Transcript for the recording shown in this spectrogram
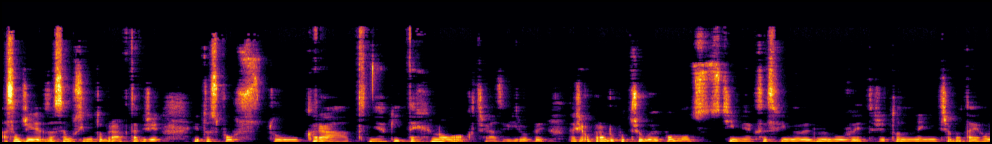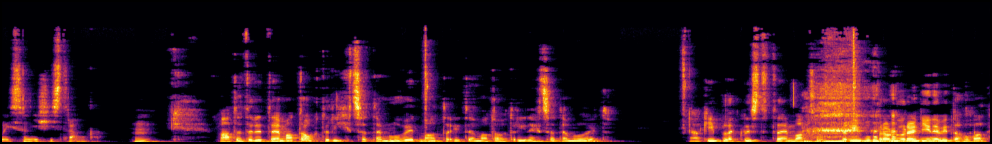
A samozřejmě zase musíme to brát tak, že je to spoustu krát nějaký technolog třeba z výroby, takže opravdu potřebuje pomoc s tím, jak se svými lidmi mluvit, že to není třeba ta jeho nejsilnější stránka. Hmm. Máte tedy témata, o kterých chcete mluvit, máte i témata, o kterých nechcete mluvit? Nějaký blacklist témat, který opravdu raději nevytahovat?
